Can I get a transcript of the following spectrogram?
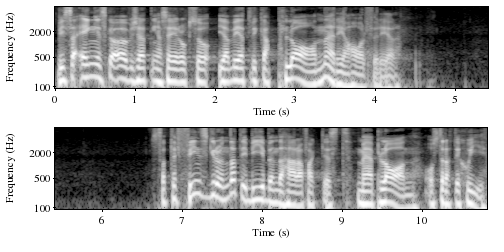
Vissa engelska översättningar säger också, jag vet vilka planer jag har för er. Så det finns grundat i Bibeln det här faktiskt med plan och strategi.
